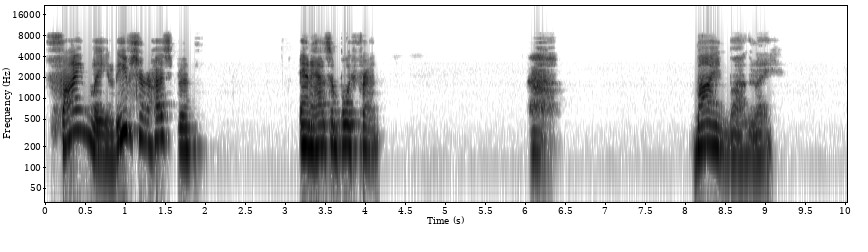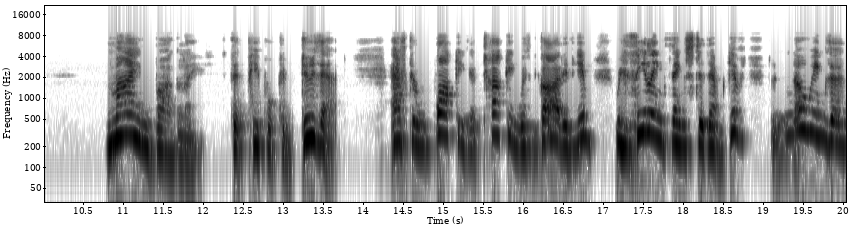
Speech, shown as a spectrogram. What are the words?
finally leaves her husband and has a boyfriend. mind boggling. Mind boggling that people could do that after walking and talking with God and Him revealing things to them, give, knowing the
